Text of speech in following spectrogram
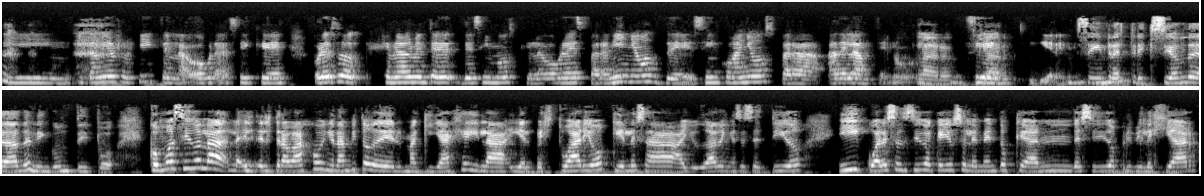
Y, y, también repiten la obra, así que por eso generalmente decimos que la obra es para niños de cinco años para adelante, ¿no? Claro, si claro. quieren. Sin restricción de edad de ningún tipo. ¿Cómo ha sido la, la, el, el, trabajo en el ámbito del maquillaje y, la, y el vestuario? ¿Quién les ha ayudado en ese sentido? ¿Y cuáles han sido aquellos elementos que han decidido privilegiar,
